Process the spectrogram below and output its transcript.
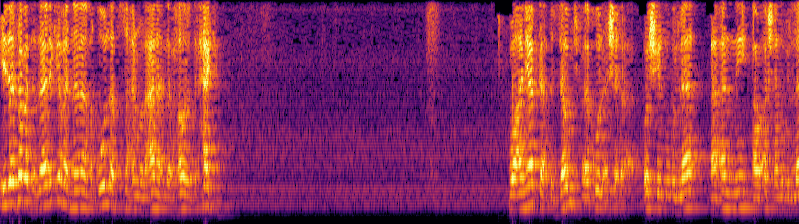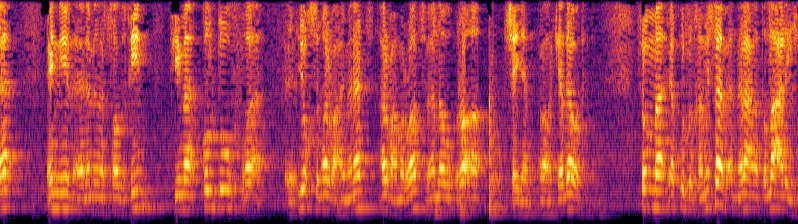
إذا ثبت ذلك فإننا نقول لا تصح الملعنة إلا بحضرة الحاكم. وأن يبدأ بالزوج فيقول أشهد بالله أني أو أشهد بالله إني لمن الصادقين فيما قلت وأشهد يقسم أربع أيمانات أربع مرات بأنه رأى شيئا رأى كذا وكذا. ثم يقول في الخامسة بأن لعنة الله عليه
